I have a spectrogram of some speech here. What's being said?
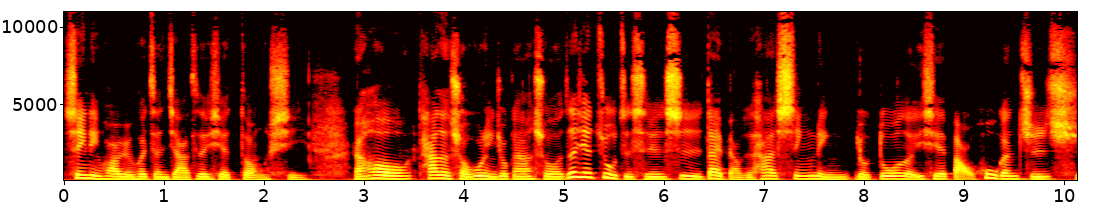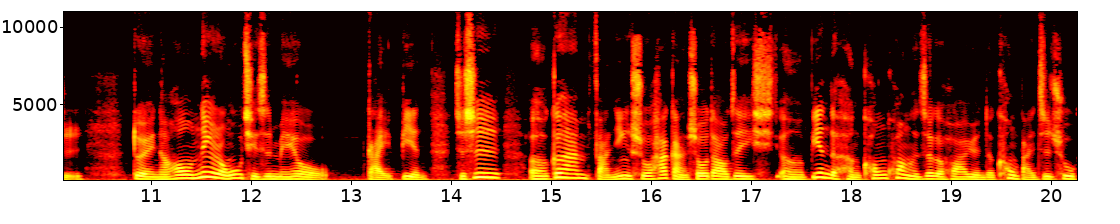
心灵花园会增加这些东西？然后他的守护灵就跟他说，这些柱子其实是代表着他的心灵有多了一些保护跟支持。对，然后内容物其实没有。改变，只是呃个案反映说，他感受到这一些呃变得很空旷的这个花园的空白之处，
